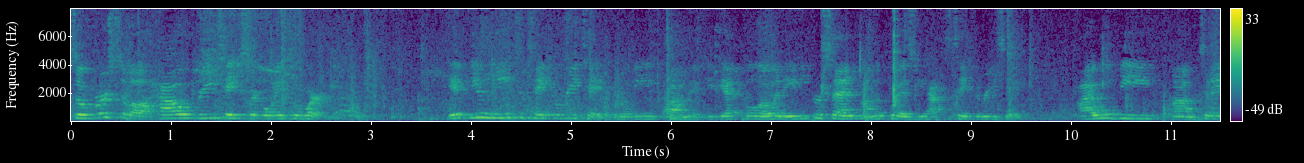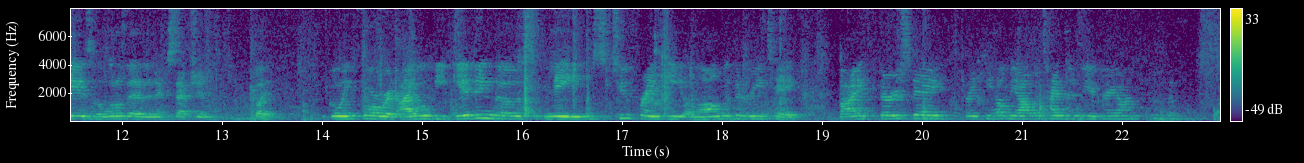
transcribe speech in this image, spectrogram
So first of all, how retakes are going to work. If you need to take a retake, it'll be, um, if you get below an eighty percent on the quiz, you have to take the retake. I will be, um, today is a little bit of an exception, but going forward, I will be giving those names to Frankie along with the retake by Thursday. Frankie, help me out, what time did we agree on? Uh,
